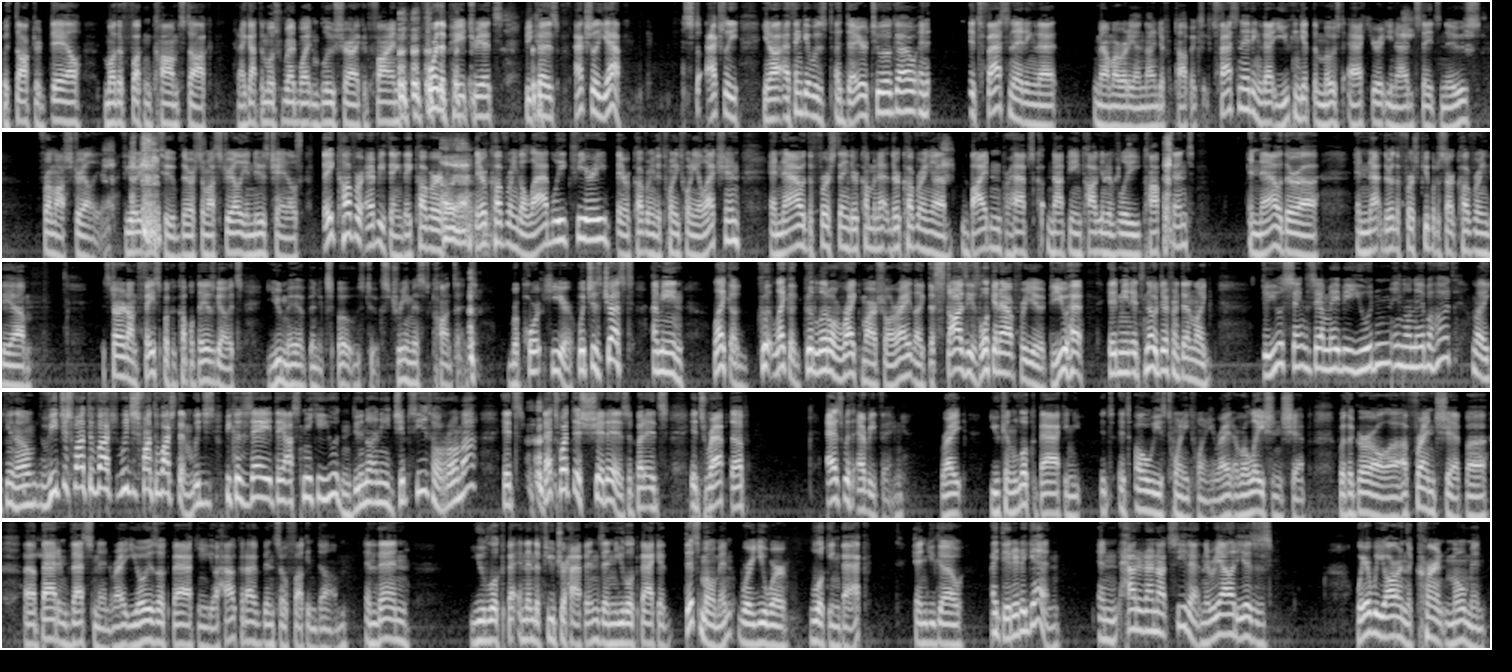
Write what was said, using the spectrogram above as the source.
With Dr. Dale, motherfucking Comstock. And I got the most red, white, and blue shirt I could find for the Patriots because actually, yeah, st- actually, you know, I think it was a day or two ago, and it, it's fascinating that. Man, I'm already on nine different topics. It's fascinating that you can get the most accurate United States news from Australia. If you go to YouTube, there are some Australian news channels. They cover everything. They cover. Oh, yeah. They're covering the lab leak theory. they're covering the 2020 election, and now the first thing they're coming at, they're covering uh, Biden perhaps not being cognitively competent, and now they're uh, and now they're the first people to start covering the. Um, it started on Facebook a couple days ago. It's you may have been exposed to extremist content. Report here, which is just, I mean, like a good, like a good little Reich Marshal, right? Like the Stasi's looking out for you. Do you have? I mean, it's no different than like, do you think there may be Juden in your neighborhood? Like, you know, we just want to watch. We just want to watch them. We just because they they are sneaky Juden. Do you know any gypsies or Roma? It's that's what this shit is. But it's it's wrapped up as with everything, right? You can look back and you, it's it's always 2020, right? A relationship with a girl, a, a friendship, a, a bad investment, right? You always look back and you go, "How could I have been so fucking dumb?" And then you look back, and then the future happens, and you look back at this moment where you were looking back, and you go, "I did it again." And how did I not see that? And the reality is, is where we are in the current moment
